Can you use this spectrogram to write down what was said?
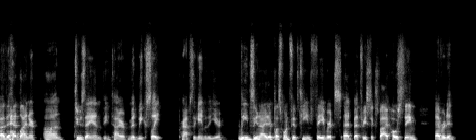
Uh, the headliner on Tuesday and the entire midweek slate, perhaps the game of the year. Leeds United plus 115 favorites at Bet365, hosting Everton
